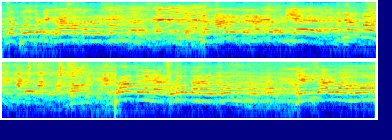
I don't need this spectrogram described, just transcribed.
இந்த புதுப்பட்டி கிராமத்தர்களுக்கும் இந்த நாடகத்தை நடத்தக்கூடிய பிரார்த்தனை நாள் குடும்பத்தார்களுக்கும் என் சார்பாகவும்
